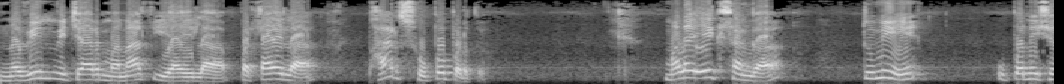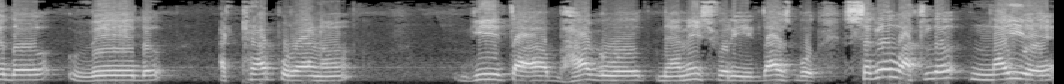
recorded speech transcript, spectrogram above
नवीन विचार मनात यायला पटायला फार सोपं पडतं. मला एक सांगा तुम्ही उपनिषद वेद अठरा पुराण गीता भागवत ज्ञानेश्वरी दासबोध सगळं वाचलं नाहीये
